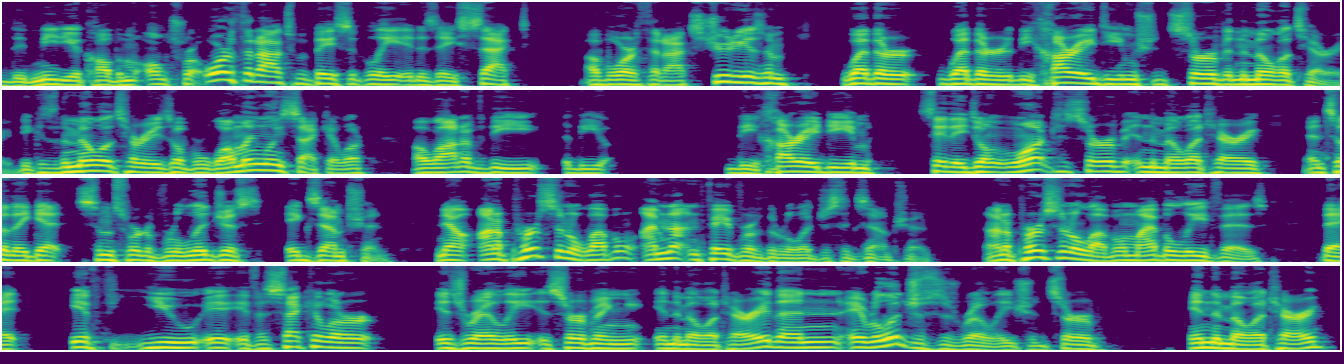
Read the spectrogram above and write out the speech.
the media call them ultra orthodox, but basically it is a sect of Orthodox Judaism, whether whether the Haredim should serve in the military, because the military is overwhelmingly secular. A lot of the the the Haredim say they don't want to serve in the military, and so they get some sort of religious exemption. Now, on a personal level, I'm not in favor of the religious exemption. On a personal level, my belief is that if you if a secular Israeli is serving in the military, then a religious Israeli should serve in the military,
